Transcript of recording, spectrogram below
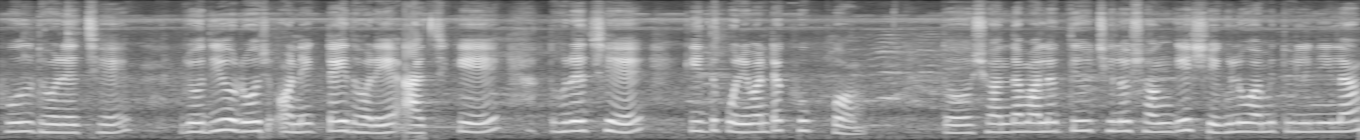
ফুল ধরেছে যদিও রোজ অনেকটাই ধরে আজকে ধরেছে কিন্তু পরিমাণটা খুব কম। তো সন্ধ্যা মালতীও ছিল সঙ্গে সেগুলোও আমি তুলে নিলাম।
